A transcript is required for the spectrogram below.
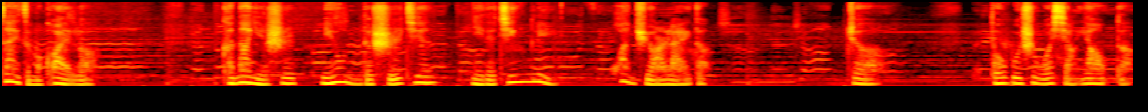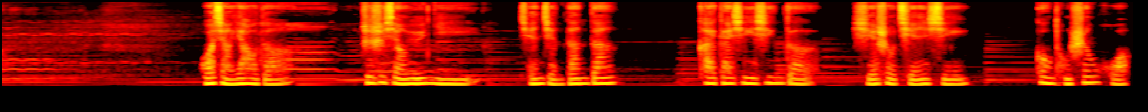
再怎么快乐，可那也是你用你的时间、你的精力换取而来的。这。都不是我想要的，我想要的，只是想与你简简单单、开开心心的携手前行，共同生活。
